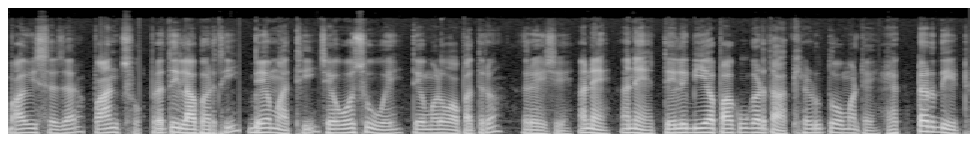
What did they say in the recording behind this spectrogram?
બાવીસ હજાર પાંચસો પ્રતિ લાભાર્થી બેમાંથી જે ઓછું હોય તે મળવાપાત્ર રહેશે. અને અને તેલીબિયા પાક ઉગાડતા ખેડૂતો માટે હેક્ટર દીઠ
